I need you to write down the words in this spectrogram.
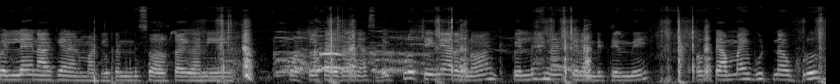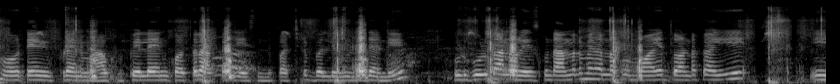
పెళ్ళైనాకేనమాట ఇక్కడ నేను సొరకాయ కానీ పొట్లకాయ కానీ అసలు ఎప్పుడు తినే అరగను. ఇంక పెళ్ళైనాకేనండి తింది. ఒకటి అమ్మాయి పుట్టినప్పుడు ఒకటే ఇప్పుడైనా మా పెళ్ళైన కొత్తలో అక్క చేసింది. పచ్చడి బల్లి ఉండేదండి. ఉడుకు ఉడుకు అన్నం వేసుకుంటే అందరి మీద ఉన్నప్పుడు మాయ దొండకాయ ఈ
